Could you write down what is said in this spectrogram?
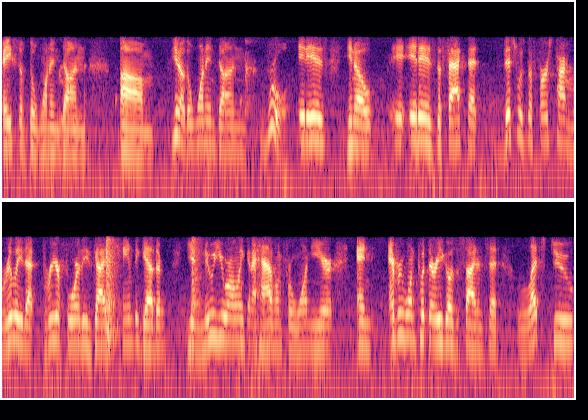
face of the one and done um you know the one and done rule. It is, you know, it, it is the fact that this was the first time really that three or four of these guys came together. You knew you were only going to have them for one year, and everyone put their egos aside and said, "Let's do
